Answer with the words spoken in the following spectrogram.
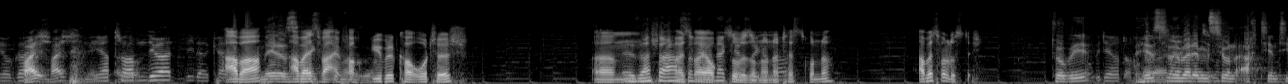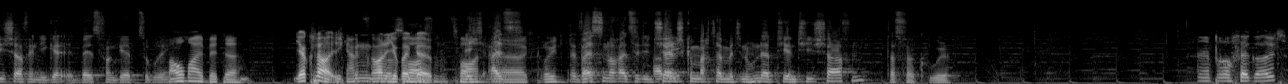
Jo, Wei- Gott. weiß ich nicht, Ja, also- Torben, die hört wieder keiner. Aber, Nee, aber es war einfach so. übel chaotisch. Ähm, Äh, Sascha, aber hast es war ja auch sowieso nur eine? Testrunde. Aber es war lustig. Tobi, hilfst du mir bei der. Mission 8 TNT-Schafe in die Gel Base von Gelb zu bringen? Bau mal bitte. Ja klar, ich bin gerade hier bei Gelb. Von, Ich als- äh, grün. Weißt du noch, als wir die Challenge gemacht haben mit den 100 TNT-Schafen? Das war cool. Äh, braucht wer Gold?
